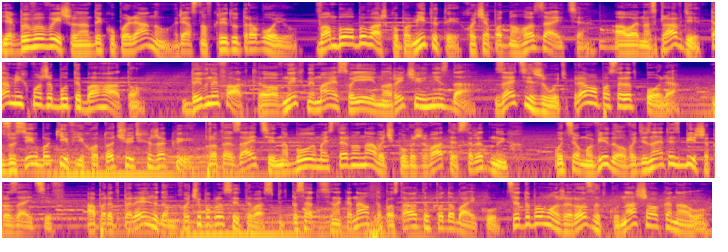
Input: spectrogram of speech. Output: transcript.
Якби ви вийшли на дику поляну, рясно вкриту травою, вам було би важко помітити хоча б одного зайця. Але насправді там їх може бути багато. Дивний факт, але в них немає своєї нори чи гнізда. Зайці живуть прямо посеред поля. З усіх боків їх оточують хижаки, проте зайці набули майстерну навичку виживати серед них. У цьому відео ви дізнаєтесь більше про зайців. А перед переглядом хочу попросити вас підписатися на канал та поставити вподобайку. Це допоможе розвитку нашого каналу.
